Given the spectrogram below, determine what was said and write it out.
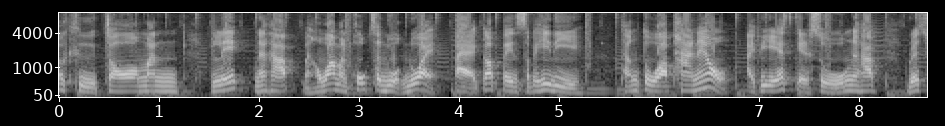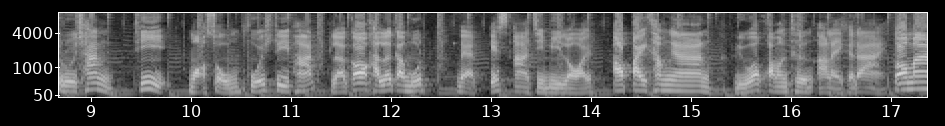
ก็คือจอมันเล็กนะครับ หมายความว่ามันพกสะดวกด้วย แต่ก็เป็นสเปคที่ดี ทั้งตัว Panel IPS เกรดสูงนะครับ Resolution ที่เหมาะสม Full HD Plus แล้วก็ Color Gamut แบบ sRGB 100 เอาไปทำงานหรือว่าความบันเทิงอะไรก็ได้ ต่อมา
